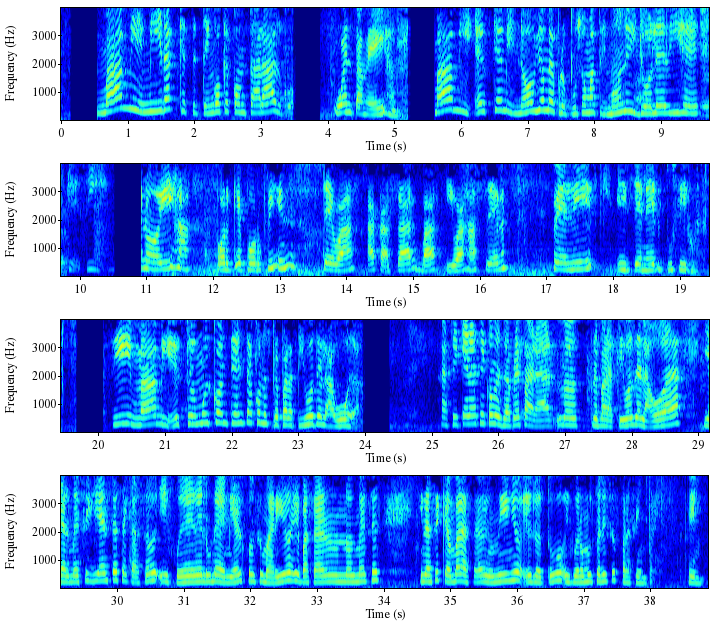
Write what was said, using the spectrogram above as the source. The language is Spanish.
Mami, mira que te tengo que contar algo. Cuéntame, hija. Mami, es que mi novio me propuso matrimonio y yo le dije que sí. Bueno, hija, porque por fin te vas a casar, vas y vas a ser feliz y tener tus hijos. Sí, mami, estoy muy contenta con los preparativos de la boda. Así que Nancy comenzó a preparar los preparativos de la boda y al mes siguiente se casó y fue de luna de miel con su marido y pasaron unos meses y Nancy quedó embarazada de un niño y lo tuvo y fueron muy felices para siempre. Fin.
